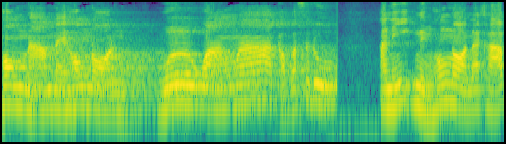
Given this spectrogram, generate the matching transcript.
ห้องน้ำในห้องนอนเวอร์วังมากกับวัสดุ อันนี้อีกหนึ่งห้องนอนนะครับ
